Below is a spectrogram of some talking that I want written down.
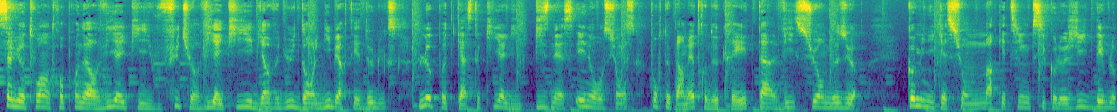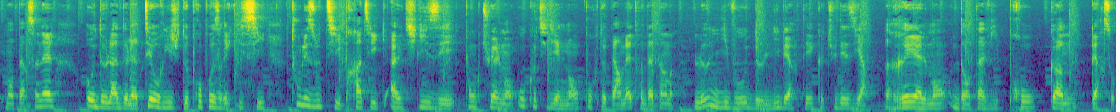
Salut à toi entrepreneur VIP ou futur VIP et bienvenue dans Liberté de Luxe, le podcast qui allie business et neurosciences pour te permettre de créer ta vie sur mesure. Communication, marketing, psychologie, développement personnel, au-delà de la théorie, je te proposerai ici tous les outils pratiques à utiliser ponctuellement ou quotidiennement pour te permettre d'atteindre le niveau de liberté que tu désires réellement dans ta vie pro comme perso.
